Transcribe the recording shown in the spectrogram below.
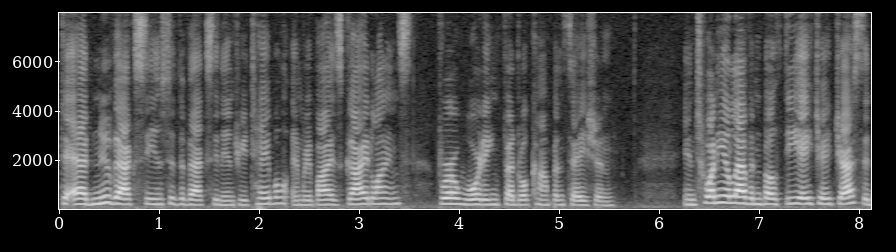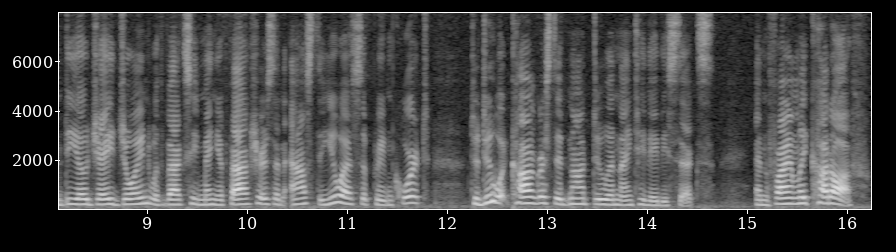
to add new vaccines to the vaccine injury table and revise guidelines for awarding federal compensation. In 2011, both DHHS and DOJ joined with vaccine manufacturers and asked the U.S. Supreme Court to do what Congress did not do in 1986 and finally cut off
